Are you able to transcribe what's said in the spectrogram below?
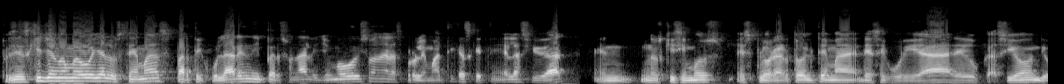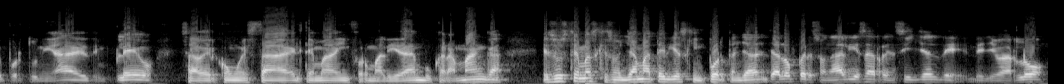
Pues es que yo no me voy a los temas particulares ni personales, yo me voy son a las problemáticas que tiene la ciudad. Nos quisimos explorar todo el tema de seguridad, de educación, de oportunidades, de empleo, saber cómo está el tema de informalidad en Bucaramanga. Esos temas que son ya materias que importan, ya, ya lo personal y esas rencillas de, llevarlo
